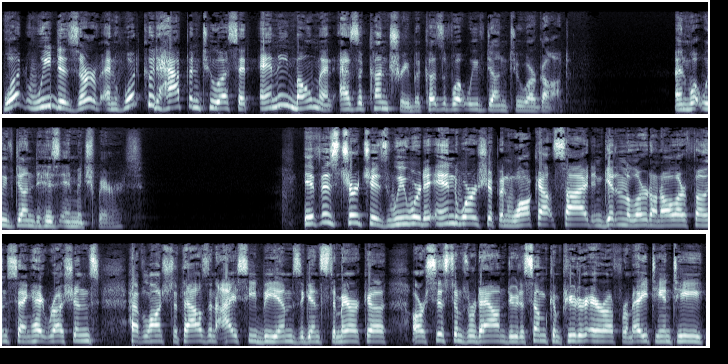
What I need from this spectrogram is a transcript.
what we deserve and what could happen to us at any moment as a country because of what we've done to our God and what we've done to his image bearers. If, as churches, we were to end worship and walk outside and get an alert on all our phones saying, hey, Russians have launched a thousand ICBMs against America. Our systems were down due to some computer error from AT&T,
